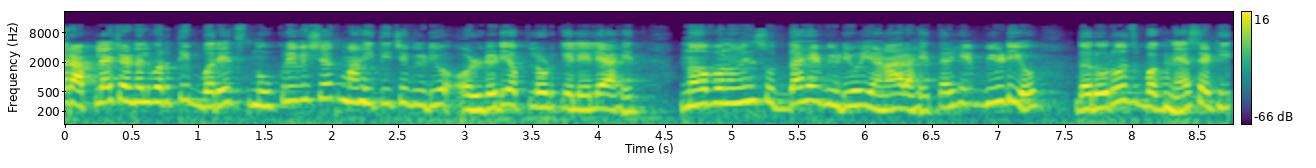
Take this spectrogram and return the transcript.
तर आपल्या चॅनलवरती बरेच नोकरीविषयक माहितीचे व्हिडिओ ऑलरेडी अपलोड केलेले आहेत. न बनवून सुद्धा हे व्हिडिओ येणार आहेत. तर हे व्हिडिओ दररोज बघण्यासाठी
